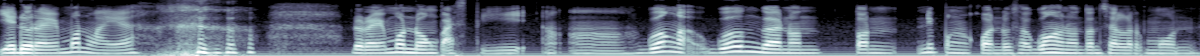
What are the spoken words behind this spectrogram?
Ya Doraemon lah ya. Doraemon dong pasti. Uh -uh. gue nggak gue nggak nonton ini pengakuan dosa gue nggak nonton Sailor Moon.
